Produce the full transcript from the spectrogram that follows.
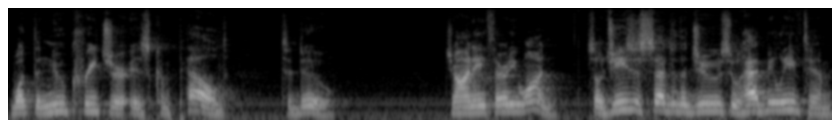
What the new creature is compelled to do. John 8:31. So Jesus said to the Jews who had believed him,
